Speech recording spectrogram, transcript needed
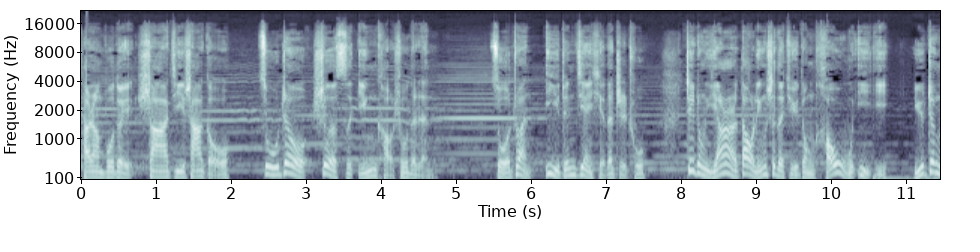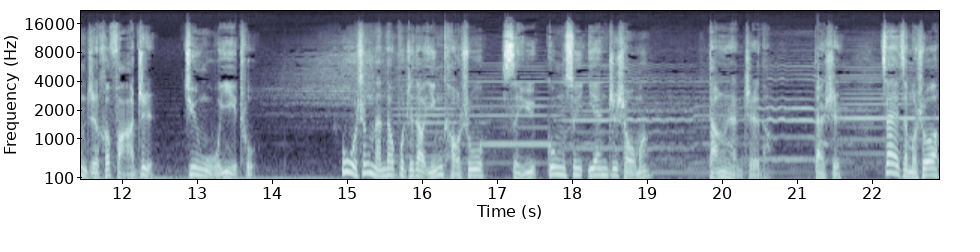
他让部队杀鸡杀狗，诅咒射死尹考叔的人。《左传》一针见血地指出，这种掩耳盗铃式的举动毫无意义，与政治和法治均无益处。武生难道不知道尹考叔死于公孙淹之手吗？当然知道，但是再怎么说，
